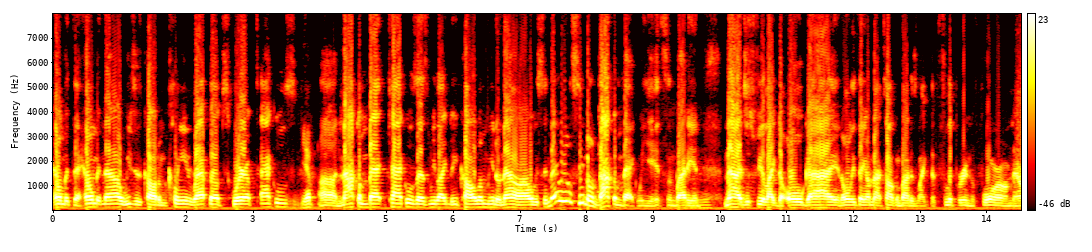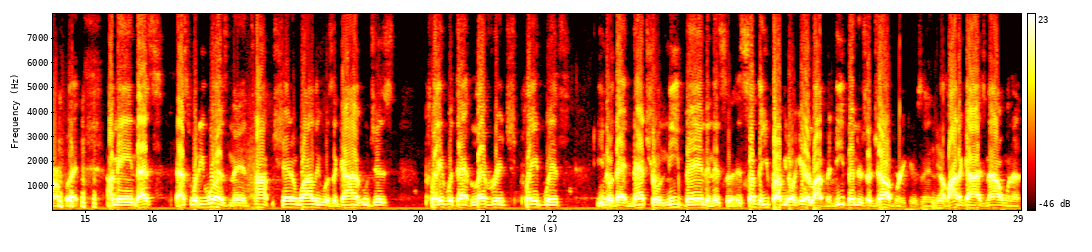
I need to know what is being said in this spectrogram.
helmet to helmet now. We just call them clean, wrapped up, square up tackles. Yep. Uh, them back tackles, as we like to call them. You know, now I always say, man, we don't see no knock 'em back when you hit somebody. And now I just feel like the old guy. And the only thing I'm not talking about is like the flipper in the forearm now. But I mean, that's that's what he was, man. Top Shannon Wiley was a guy who just played with that leverage, played with you know that natural knee bend, and it's a, it's something you probably don't hear a lot. But knee benders are jawbreakers, and Yeah. a lot of guys now want to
